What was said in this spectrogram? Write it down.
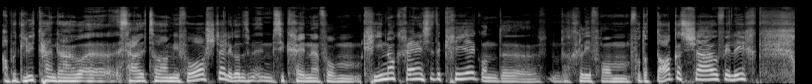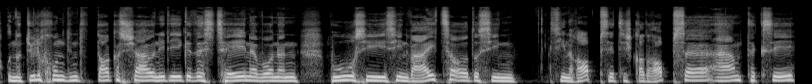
Aber die Leute haben auch äh, seltsame Vorstellungen. Sie kennen vom Kino kennen sie den Krieg und äh, ein bisschen vom, von der Tagesschau vielleicht. Und natürlich kommt in der Tagesschau nicht irgendeine Szene, wo ein Bauer sein Weizen oder sein sein Raps, jetzt ist gerade Rapsernte gesehen.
